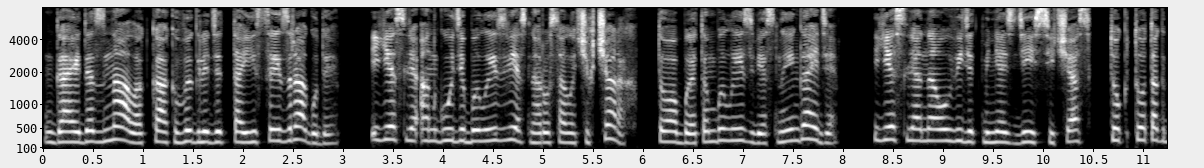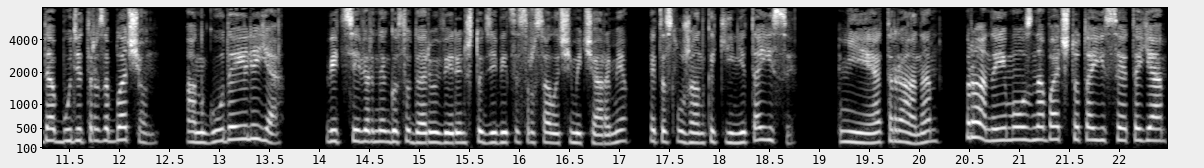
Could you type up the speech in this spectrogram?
Гайда знала, как выглядит Таиса из Рагуды, если Ангуде было известно о русалочих чарах, то об этом было известно и Гайде. Если она увидит меня здесь сейчас, то кто тогда будет разоблачен? Ангуда или я? Ведь северный государь уверен, что девица с русалочьими чарами — это служанка Кини Таисы. Нет, рано. Рано ему узнавать, что Таиса — это я.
